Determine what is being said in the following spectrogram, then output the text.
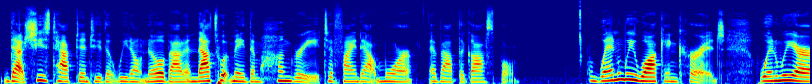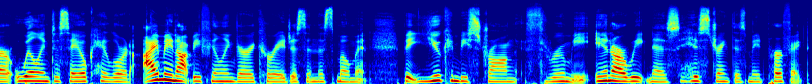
that she's tapped into that we don't know about and that's what made them hungry to find out more about the gospel when we walk in courage, when we are willing to say, okay, Lord, I may not be feeling very courageous in this moment, but you can be strong through me. In our weakness, his strength is made perfect.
